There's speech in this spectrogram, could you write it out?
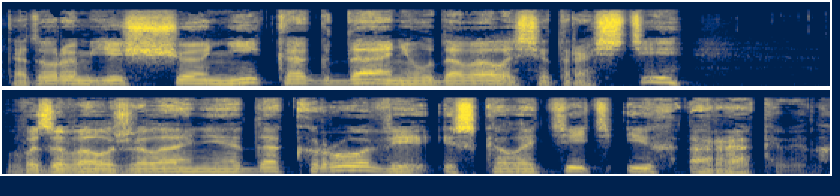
которым еще никогда не удавалось отрасти, вызывал желание до крови исколотить их о раковину.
